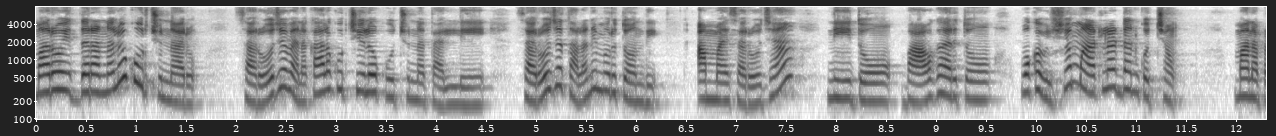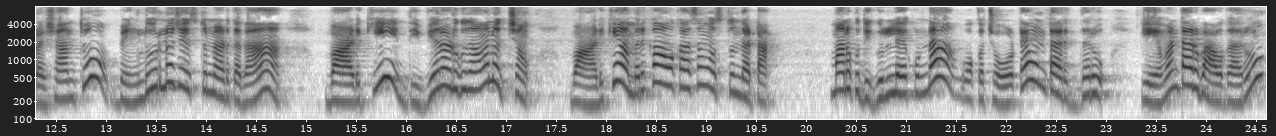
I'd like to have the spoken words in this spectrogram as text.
మరో ఇద్దరు అన్నలు కూర్చున్నారు. సరోజ వెనకాల కుర్చీలో కూర్చున్న తల్లి సరోజ తల నిమురుతోంది. అమ్మాయి సరోజ నీతో బావగారితో ఒక విషయం మాట్లాడడానికి వచ్చాం మన ప్రశాంతు బెంగళూరులో చేస్తున్నాడు కదా. వాడికి దివ్యను అడుగుదామని వచ్చాం. వాడికి అమెరికా అవకాశం వస్తుందట. మనకు దిగులు లేకుండా ఒక చోటే ఉంటారిద్దరు ఏమంటారు బావగారు?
